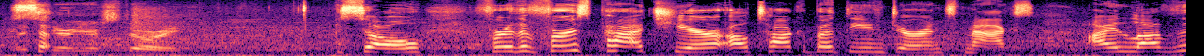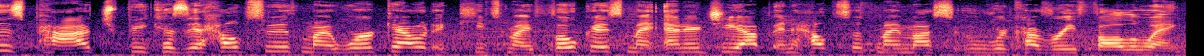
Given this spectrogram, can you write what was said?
Let's so, hear your story. So for the first patch here, I'll talk about the Endurance Max. I love this patch because it helps me with my workout, it keeps my focus, my energy up, and helps with my muscle recovery following.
